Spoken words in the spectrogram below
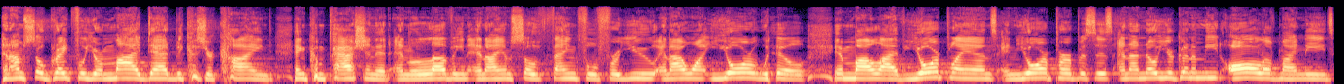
And I'm so grateful you're my dad because you're kind and compassionate and loving. And I am so thankful for you. And I want your will in my life, your plans and your purposes. And I know you're going to meet all of my needs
